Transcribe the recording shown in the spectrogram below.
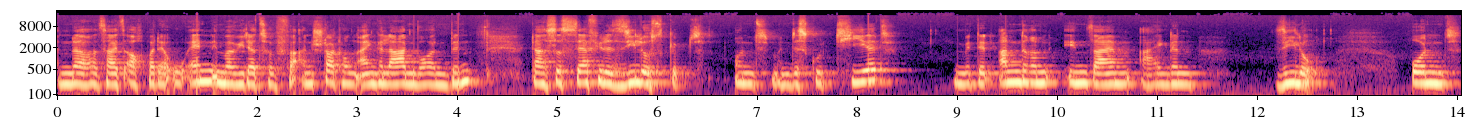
andererseits auch bei der UN immer wieder zur Veranstaltungen eingeladen worden bin, dass es sehr viele Silos gibt und man diskutiert mit den anderen in seinem eigenen Silo. Und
